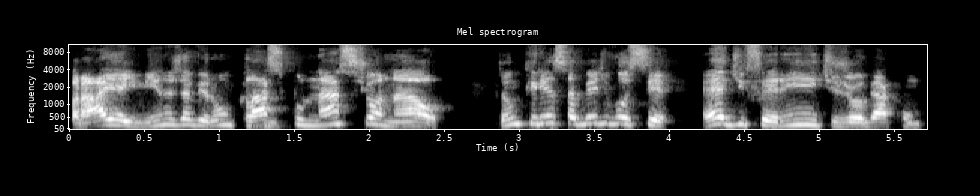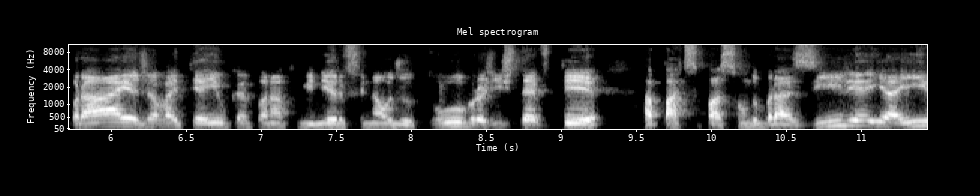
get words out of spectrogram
Praia e Minas já virou um clássico nacional. Então, queria saber de você, é diferente jogar com Praia? Já vai ter aí o Campeonato Mineiro final de outubro, a gente deve ter a participação do Brasília e aí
